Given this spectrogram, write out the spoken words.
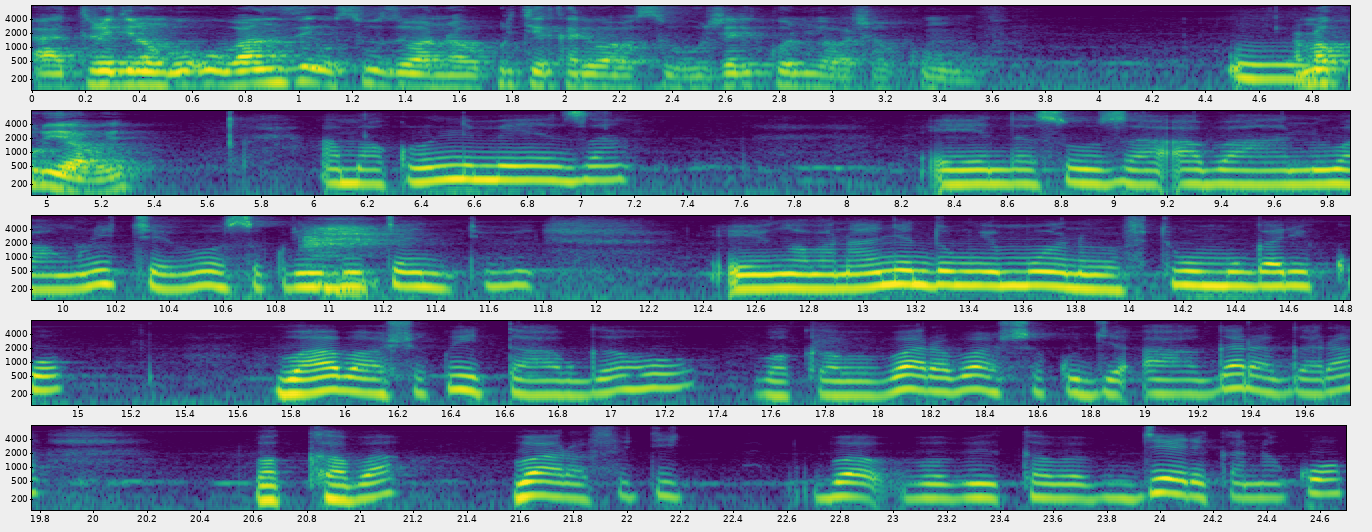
Ah, turagira ngo ubanze usuhuze abantu bakurikiye kare wabasuhuje ariko ntibabasha kumva. Amakuru yawe? Amakuru ni meza. Eh, ndasuhuza abantu bankurikiye bose kuri BTN TV Eh, nkaba nanjye ndi umwe mu bana bafite ubumuga ariko babasha kwitabwaho bakaba barabasha kujya ahagaragara bakaba barafite ba- ba- bikaba byerekana ko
